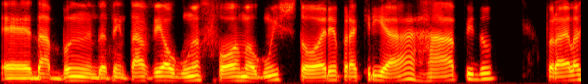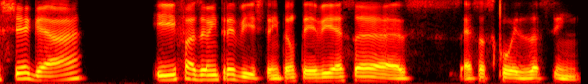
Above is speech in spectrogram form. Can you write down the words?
é, da banda, tentar ver alguma forma, alguma história para criar rápido para ela chegar e fazer uma entrevista. Então teve essas, essas coisas assim.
